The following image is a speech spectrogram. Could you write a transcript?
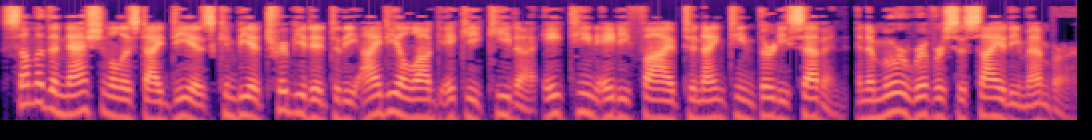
Some of the nationalist ideas can be attributed to the ideologue Ikki Kita (1885–1937), an Amur River Society member.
